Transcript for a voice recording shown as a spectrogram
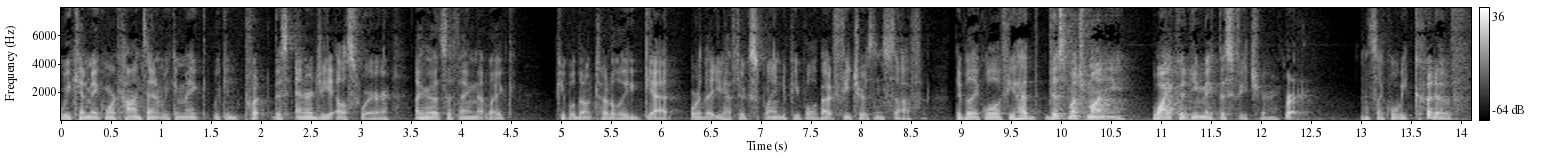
we can make more content. We can make we can put this energy elsewhere. I think that's the thing that like people don't totally get, or that you have to explain to people about features and stuff. They'd be like, "Well, if you had this much money, why couldn't you make this feature?" right. And it's like, "Well, we could have.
